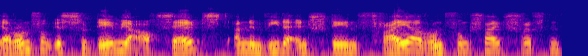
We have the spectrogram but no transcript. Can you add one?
Der Rundfunk ist zudem ja auch selbst an dem Wiederentstehen freier Rundfunkzeitschriften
